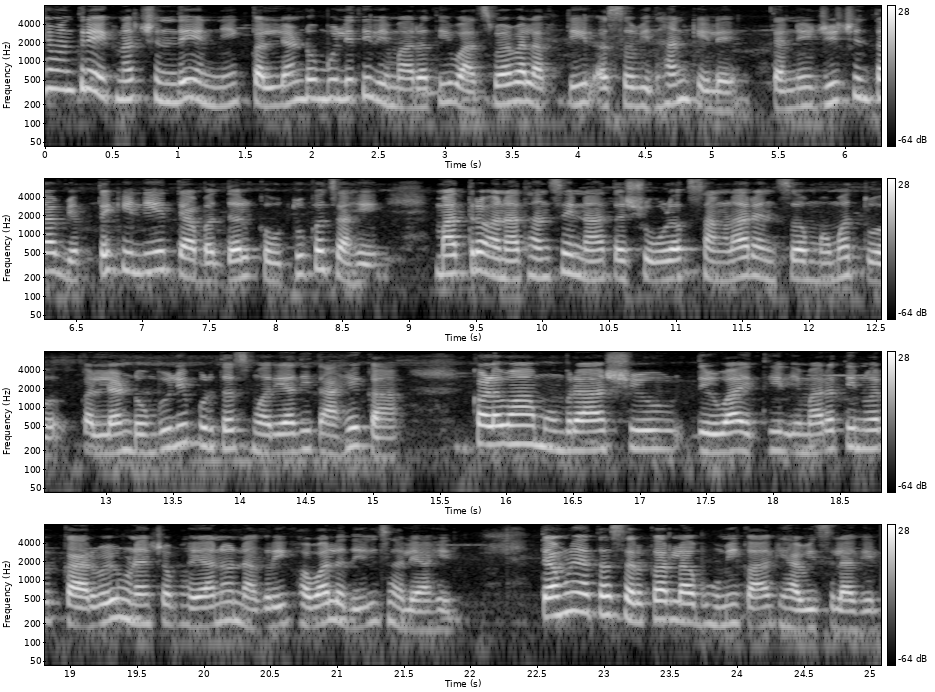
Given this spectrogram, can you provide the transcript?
मुख्यमंत्री एकनाथ शिंदे यांनी कल्याण डोंबिवलीतील इमारती वाचवाव्या लागतील असं विधान केलंय. त्यांनी जी चिंता व्यक्त केली आहे त्याबद्दल कौतुकच आहे. मात्र अनाथांचे ना अशी ओळख सांगणाऱ्यांचं ममत्व कल्याण डोंबिवलीपुरतंच मर्यादित आहे का? कळवा मुंब्रा शिव दिवा येथील इमारतींवर कारवाई होण्याच्या भयानं नागरिक हवालदिल झाले आहेत. त्यामुळे आता सरकारला भूमिका घ्यावीच लागेल.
